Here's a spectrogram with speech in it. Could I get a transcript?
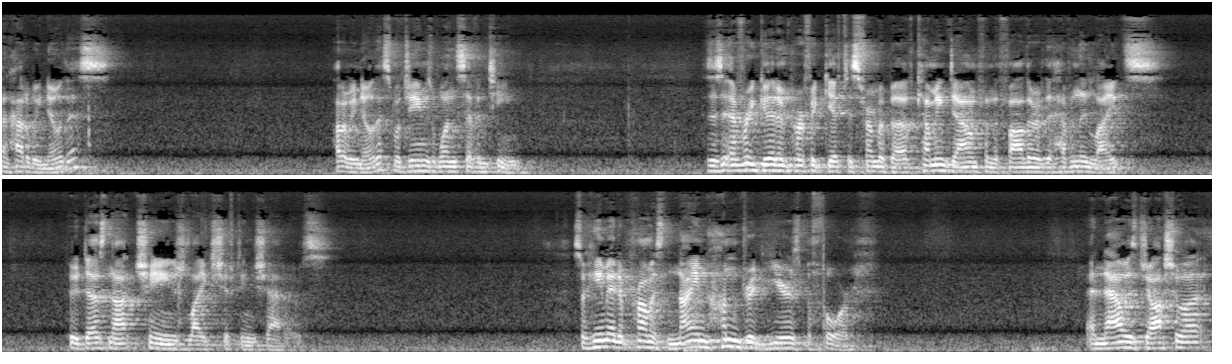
And how do we know this? How do we know this? Well, James 1:17 says every good and perfect gift is from above, coming down from the Father of the heavenly lights, who does not change like shifting shadows. So he made a promise 900 years before. And now, as Joshua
